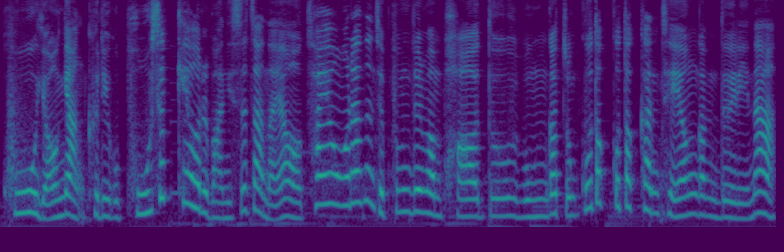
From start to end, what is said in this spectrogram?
고영양 그리고 보습 케어를 많이 쓰잖아요. 사용을 하는 제품들만 봐도 뭔가 좀 꾸덕꾸덕한 제형감들이나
